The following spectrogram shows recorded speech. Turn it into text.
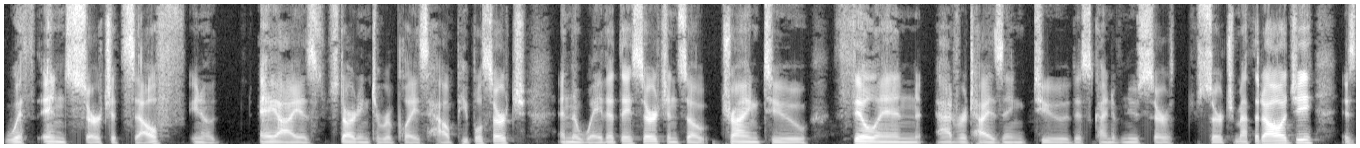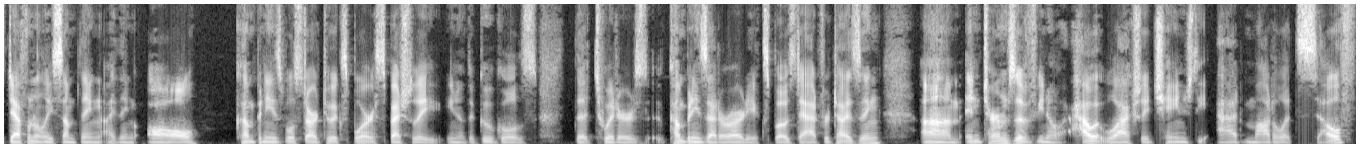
within search itself, you know, AI is starting to replace how people search and the way that they search. And so trying to fill in advertising to this kind of new search search methodology is definitely something I think all companies will start to explore, especially you know the Googles, the Twitters, companies that are already exposed to advertising. Um, in terms of you know how it will actually change the ad model itself,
